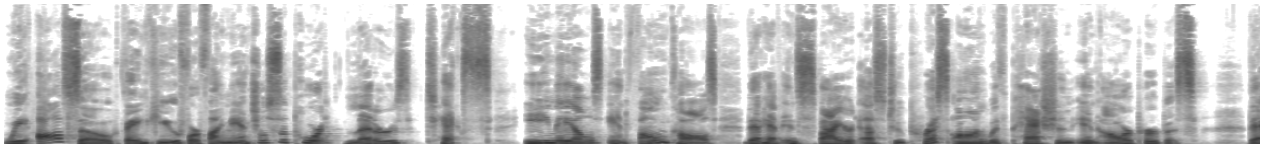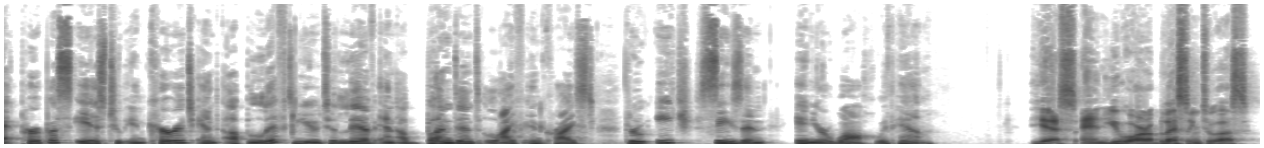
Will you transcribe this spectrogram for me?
We also thank you for financial support, letters, texts, emails, and phone calls that have inspired us to press on with passion in our purpose. That purpose is to encourage and uplift you to live an abundant life in Christ through each season in your walk with Him. Yes, and you are a blessing to us.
